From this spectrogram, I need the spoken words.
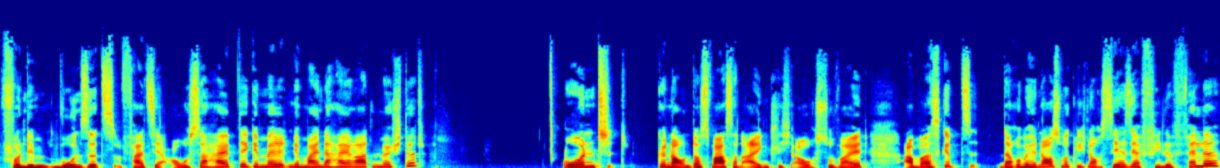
von dem Wohnsitz, falls ihr außerhalb der gemeldeten Gemeinde heiraten möchtet. Und Genau, und das war es dann eigentlich auch soweit. Aber es gibt darüber hinaus wirklich noch sehr, sehr viele Fälle,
